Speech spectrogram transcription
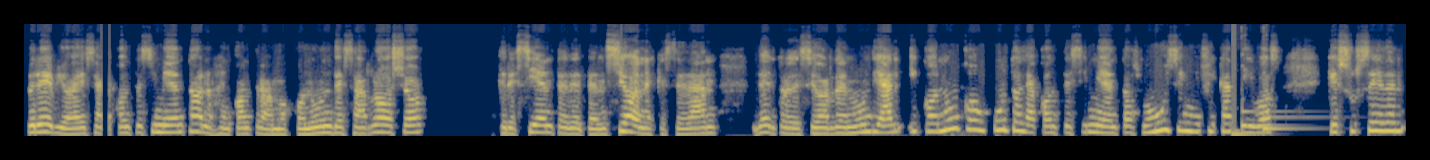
previo a ese acontecimiento nos encontramos con un desarrollo creciente de tensiones que se dan dentro de ese orden mundial y con un conjunto de acontecimientos muy significativos que suceden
